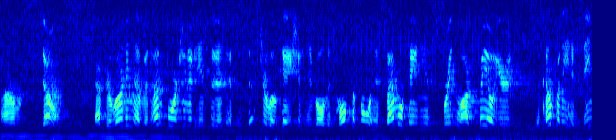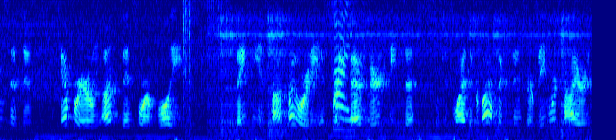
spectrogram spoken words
Um, don't. After learning of an unfortunate incident at the sister location involving multiple and simultaneous spring lock failures, the company has deemed the suit temporarily unfit for employees. Safety is top priority at Freddy Hi. Fazbear's Pizza, which is why the classic suits are being retired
